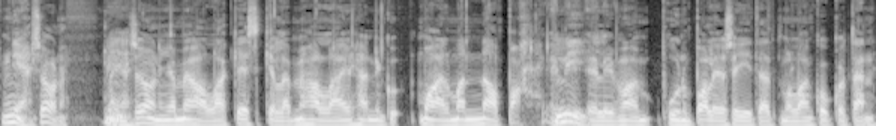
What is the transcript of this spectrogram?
Niin se on. Niin. niin se on. Ja me ollaan keskellä, me ollaan ihan niin kuin maailman napa. Eli, niin. eli mä oon puhunut paljon siitä, että me ollaan koko tämän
